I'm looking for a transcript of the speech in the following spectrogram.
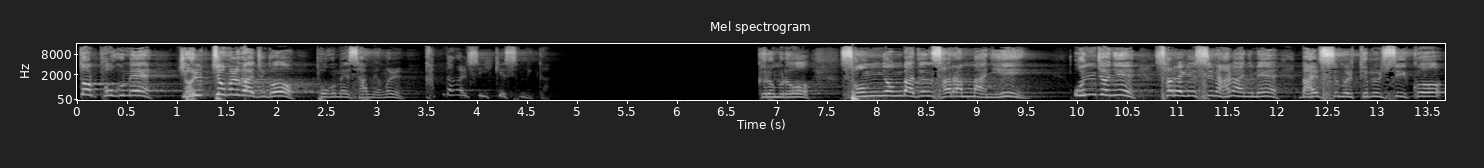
또 복음의 열정을 가지고 복음의 사명을 감당할 수 있겠습니까? 그러므로 성령 받은 사람만이 온전히 살아계신 하나님의 말씀을 들을 수 있고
